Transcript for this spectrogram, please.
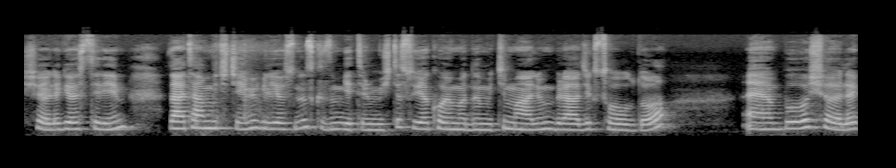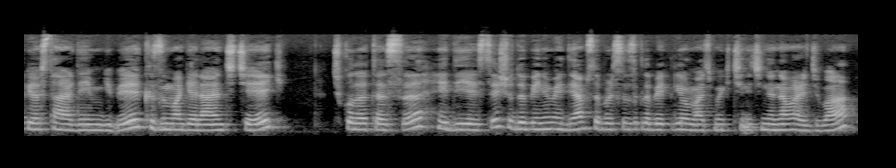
Şöyle göstereyim. Zaten bu çiçeğimi biliyorsunuz kızım getirmişti. Suya koymadığım için malum birazcık soldu. Ee, bu şöyle gösterdiğim gibi kızıma gelen çiçek. Çikolatası, hediyesi. Şu da benim hediyem. Sabırsızlıkla bekliyorum açmak için. İçinde ne var acaba?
